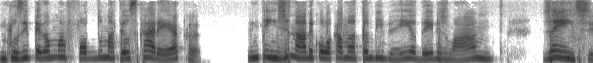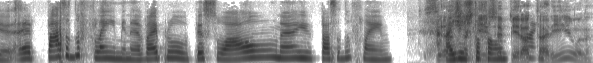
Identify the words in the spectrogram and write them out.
Inclusive pegamos uma foto do Matheus careca. Não entendi nada e colocava na thumbnail deles lá. Gente, é, passa do Flame, né? Vai pro pessoal, né? E passa do Flame. Você a gente tá falando isso é pirataria, né?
